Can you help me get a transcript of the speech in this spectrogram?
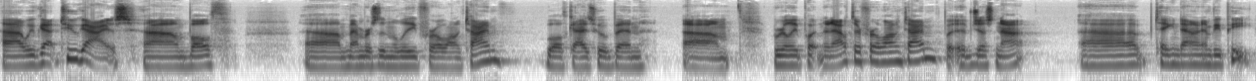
Uh, we've got two guys, um, both uh, members in the league for a long time, both guys who have been um, really putting it out there for a long time, but have just not uh, taken down MVP.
